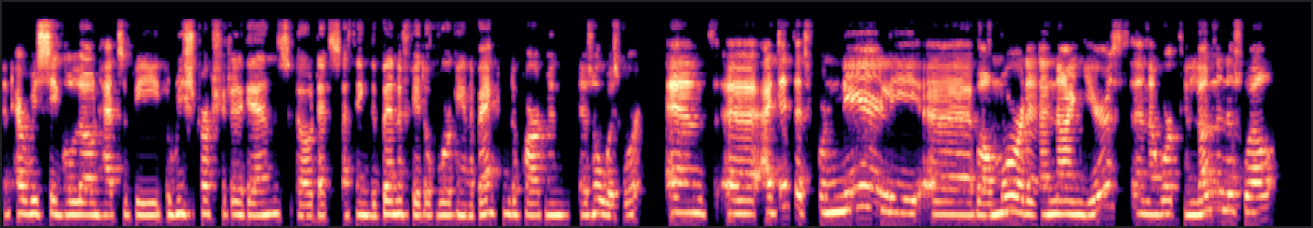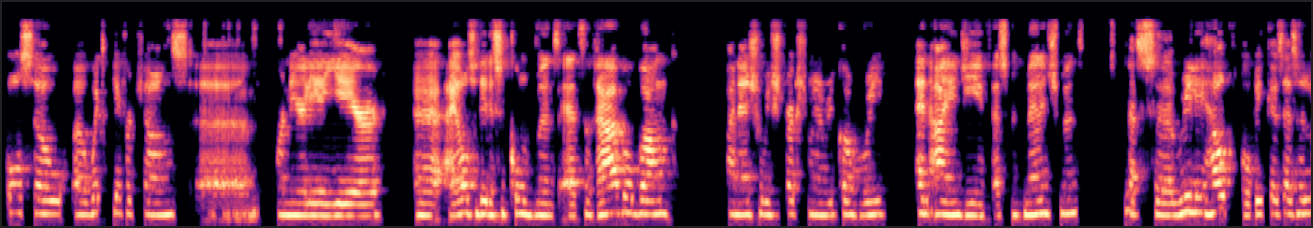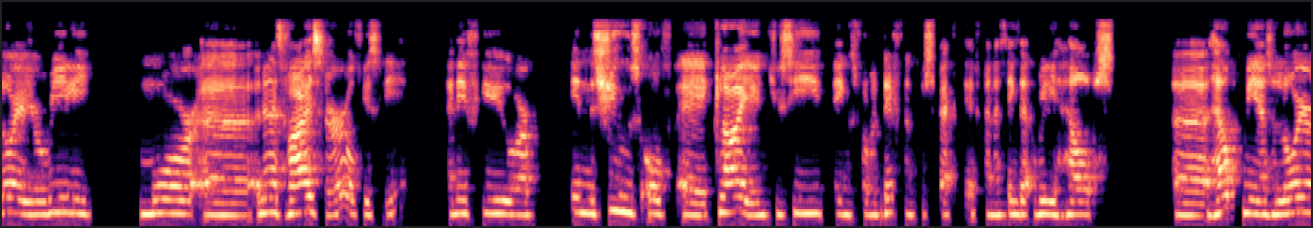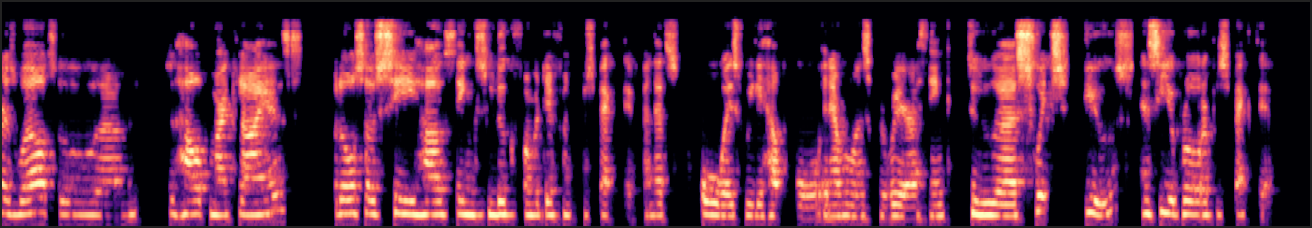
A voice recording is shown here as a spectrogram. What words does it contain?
and every single loan had to be restructured again. So that's, I think, the benefit of working in the banking department. There's always work. And uh, I did that for nearly, uh, well, more than nine years. And I worked in London as well, also uh, with Clifford Chance um, for nearly a year. Uh, I also did a secondment at Rabobank, Financial Restructuring and Recovery, and ING Investment Management. That's uh, really helpful because as a lawyer, you're really more uh, an advisor, obviously. And if you are in the shoes of a client, you see things from a different perspective. And I think that really helps uh, helped me as a lawyer as well to um, to help my clients, but also see how things look from a different perspective, and that's always really helpful in everyone's career, I think, to uh, switch views and see a broader perspective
